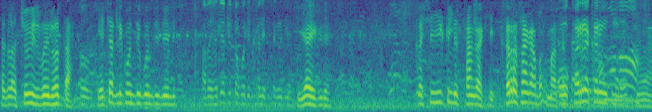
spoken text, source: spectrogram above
सगळा चोवीस बैल होता. हो. याच्यातली कोणती कोणती दिली? आता ह्याच्यात तिथं कोणते खाली सगळे दिले. या इकडे. कशी इकलेत सांगा की खरं सांगा बरं मला हो खरं खरं होत मला. हां.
